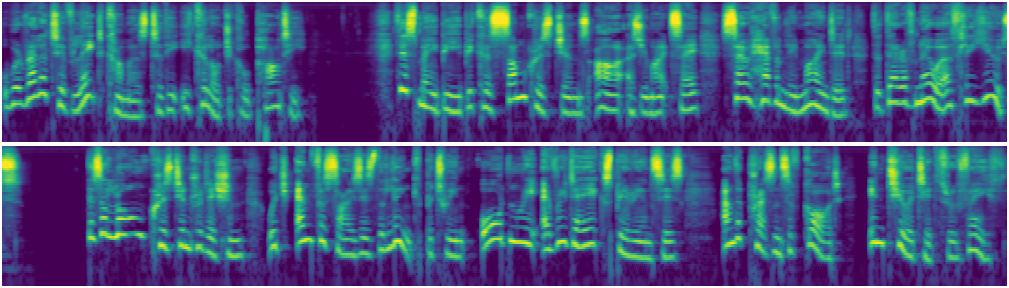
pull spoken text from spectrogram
were relative latecomers to the ecological party. This may be because some Christians are, as you might say, so heavenly minded that they're of no earthly use. There's a long Christian tradition which emphasizes the link between ordinary everyday experiences and the presence of God, intuited through faith.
